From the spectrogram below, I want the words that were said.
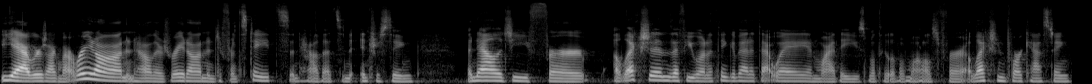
yeah, we were talking about radon and how there's radon in different states and how that's an interesting analogy for elections if you want to think about it that way and why they use multi-level models for election forecasting.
